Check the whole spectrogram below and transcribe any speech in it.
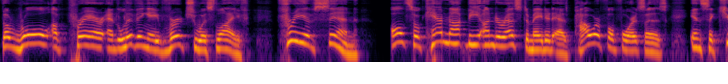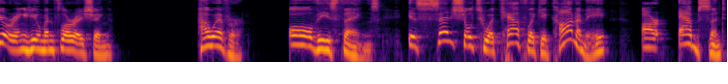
The role of prayer and living a virtuous life, free of sin, also cannot be underestimated as powerful forces in securing human flourishing. However, all these things, essential to a Catholic economy, are absent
